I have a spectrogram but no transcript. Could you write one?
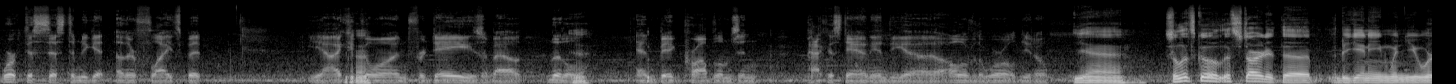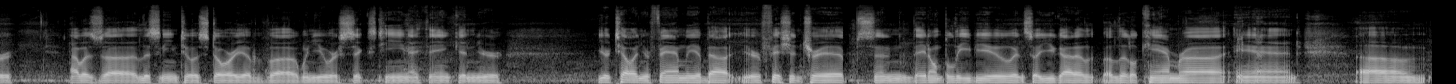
work the system to get other flights. But yeah, I could uh-huh. go on for days about little Yeah. and big problems in Pakistan, India, all over the world. You know. Yeah. So let's go. Let's start at the beginning when you were. I was uh, listening to a story of uh, when you were 16, I think, and you're you're telling your family about your fishing trips, and they don't believe you, and so you got a, a little camera and. Um,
